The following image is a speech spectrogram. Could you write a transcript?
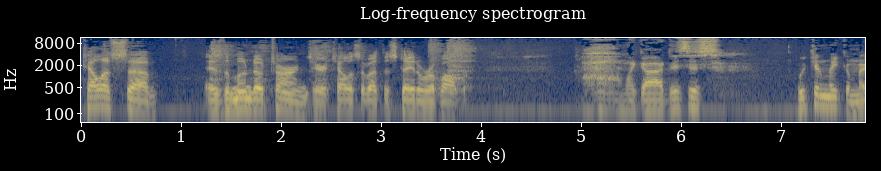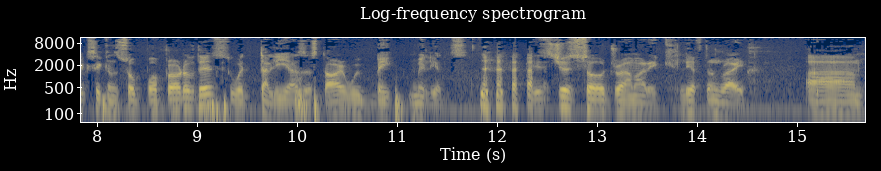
tell us um, as the mundo turns here. Tell us about the state of Revolver. Oh my God, this is. We can make a Mexican soap opera out of this with Thalía as a star. We make millions. it's just so dramatic, left and right. Um,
